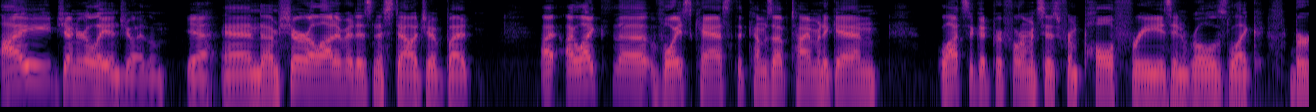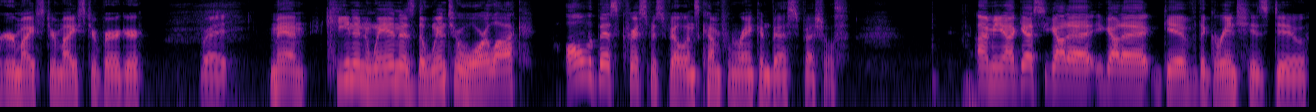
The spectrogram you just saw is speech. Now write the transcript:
I generally enjoy them. Yeah. and I'm sure a lot of it is nostalgia, but I, I like the voice cast that comes up time and again. Lots of good performances from Paul Frees in roles like Burgermeister Meisterburger. Right. Man, Keenan Wynn as the Winter Warlock. All the best Christmas villains come from Rankin Bass specials. I mean, I guess you gotta you gotta give the Grinch his due,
